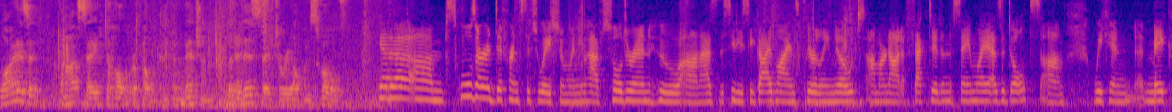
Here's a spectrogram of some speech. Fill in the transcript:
why is it not safe to hold a Republican convention, but it is safe to reopen schools? Yeah, the um, schools are a different situation when you have children who, um, as the CDC guidelines clearly note, um, are not affected in the same way as adults. Um, we can make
